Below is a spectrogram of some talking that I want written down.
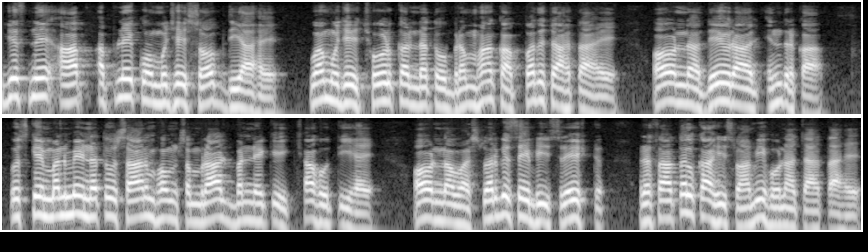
जिसने आप अपने को मुझे सौंप दिया है, वह मुझे छोड़कर न तो ब्रह्मा का पद चाहता है और न देवराज इंद्र का। उसके मन में न तो सार्वभौम सम्राट बनने की इच्छा होती है और न वह स्वर्ग से भी श्रेष्ठ रसातल का ही स्वामी होना चाहता है।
